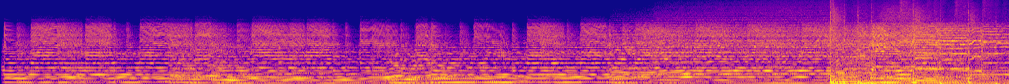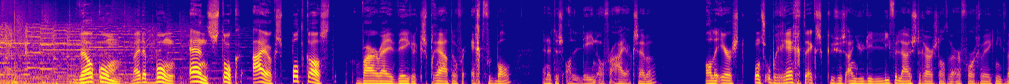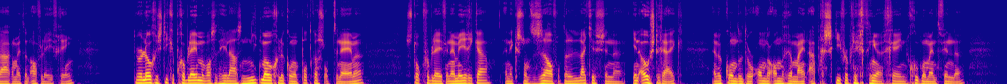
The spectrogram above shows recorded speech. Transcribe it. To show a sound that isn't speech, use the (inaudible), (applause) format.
Welkom bij de Bong en Stok Ajax podcast, waar wij wekelijks praten over echt voetbal en het dus alleen over Ajax hebben. Allereerst ons oprechte excuses aan jullie lieve luisteraars dat we er vorige week niet waren met een aflevering. Door logistieke problemen was het helaas niet mogelijk om een podcast op te nemen. Stok verbleef in Amerika en ik stond zelf op de latjes in, eh, Oostenrijk. En we konden door onder andere mijn apres-ski verplichtingen (laughs) geen goed moment vinden.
